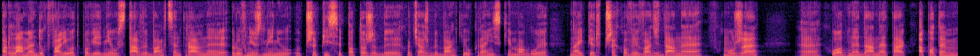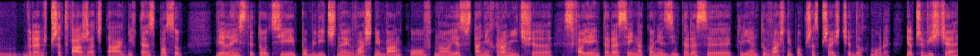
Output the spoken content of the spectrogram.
Parlament uchwalił odpowiednie ustawy, bank centralny również zmienił przepisy po to, żeby chociażby banki ukraińskie mogły najpierw przechowywać dane w chmurze, chłodne dane, tak, a potem wręcz przetwarzać, tak, i w ten sposób wiele instytucji publicznych, właśnie banków, no, jest w stanie chronić e, swoje interesy i na koniec interesy klientów właśnie poprzez przejście do chmury. I oczywiście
